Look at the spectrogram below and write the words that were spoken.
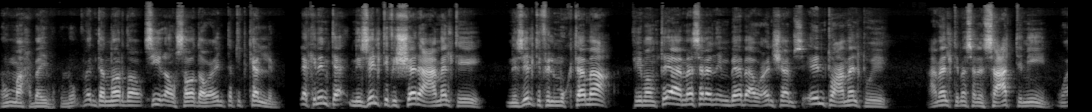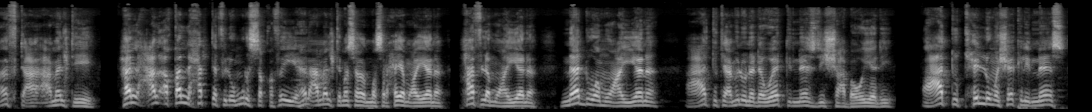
هم حبايبي كلهم. فأنت النهارده سين أو صاد أو انت بتتكلم. لكن أنت نزلت في الشارع عملت إيه؟ نزلت في المجتمع في منطقة مثلا إمبابة أو عين شمس. أنتوا عملتوا إيه؟ عملت مثلا ساعدت مين؟ وقفت عملت إيه؟ هل على الأقل حتى في الأمور الثقافية هل عملت مثلا مسرحية معينة حفلة معينة ندوة معينة قعدتوا تعملوا ندوات للناس دي الشعبوية دي؟ قعدتوا تحلوا مشاكل الناس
